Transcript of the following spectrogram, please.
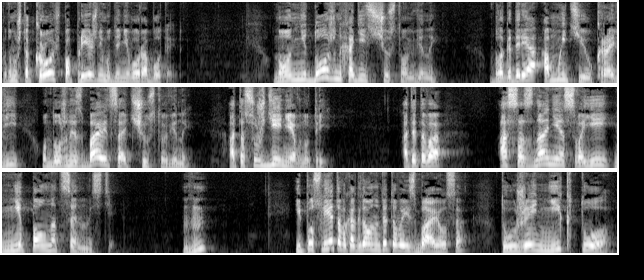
потому что кровь по-прежнему для него работает. Но он не должен ходить с чувством вины. Благодаря омытию крови он должен избавиться от чувства вины, от осуждения внутри, от этого осознания своей неполноценности. Угу. И после этого, когда он от этого избавился, то уже никто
